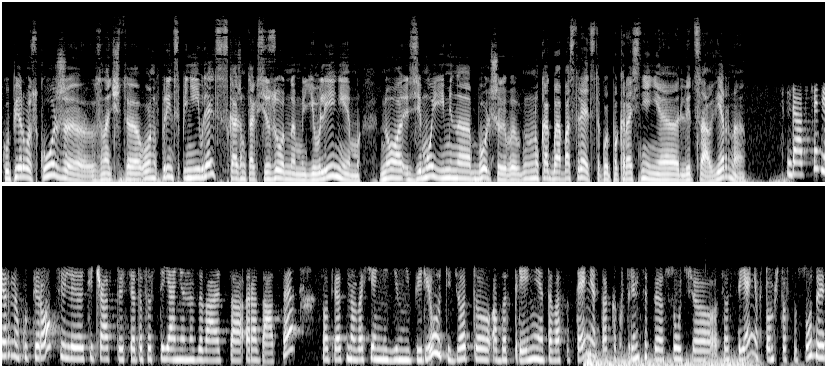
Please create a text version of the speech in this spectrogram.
Купероз кожи, значит, он, в принципе, не является, скажем так, сезонным явлением, но зимой именно больше, ну, как бы обостряется такое покраснение лица, верно? Да, все верно. Купероз или сейчас, то есть это состояние называется розация. Соответственно, в осенне-зимний период идет э, обострение этого состояния, так как, в принципе, суть э, состояния в том, что сосуды,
